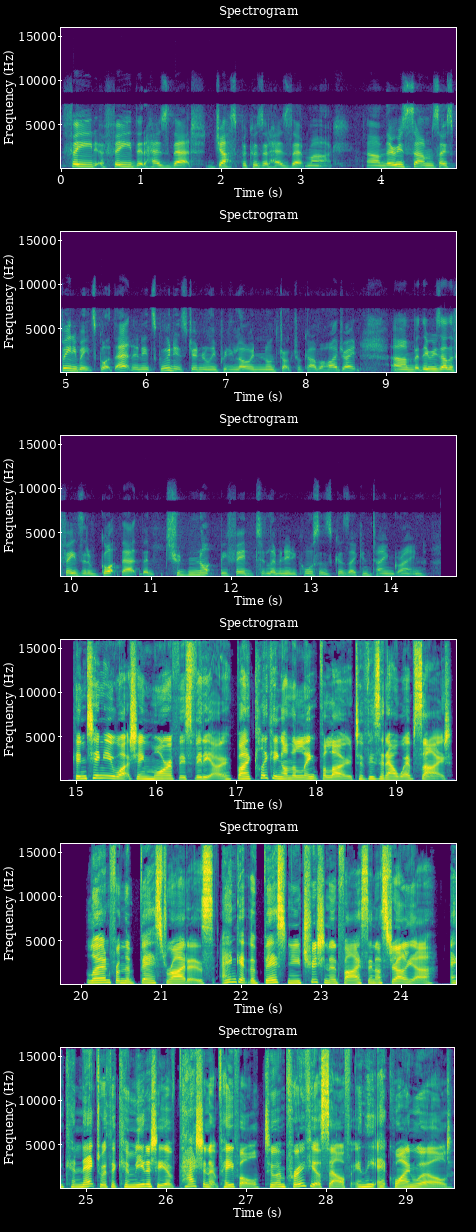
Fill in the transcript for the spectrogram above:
feed a feed that has that just because it has that mark. Um, there is some, so Speedi-Beet's got that and it's good. It's generally pretty low in non-structural carbohydrate. Um, but there is other feeds that have got that that should not be fed to laminitic horses because they contain grain. Continue watching more of this video by clicking on the link below to visit our website. Learn from the best riders and get the best nutrition advice in Australia and connect with a community of passionate people to improve yourself in the equine world.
